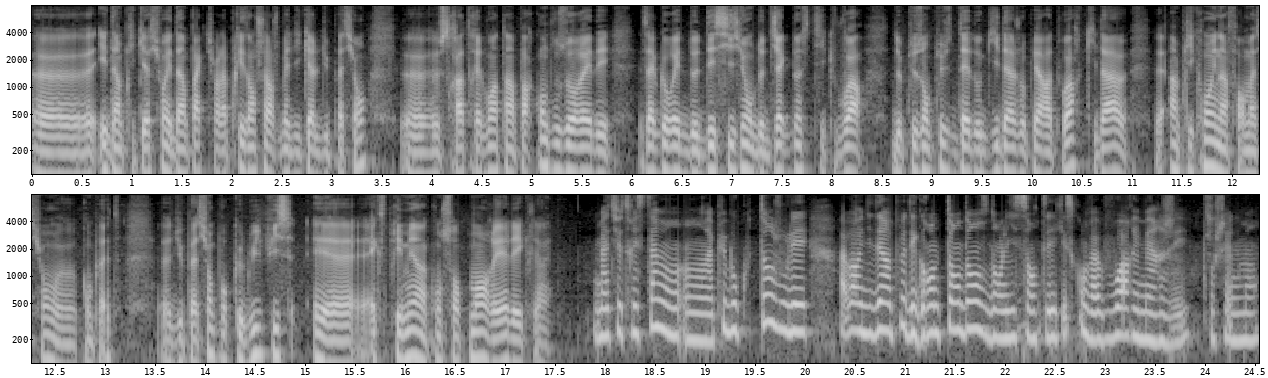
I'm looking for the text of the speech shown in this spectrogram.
euh, et d'implication et d'impact sur la prise en charge médicale du patient euh, sera très lointain. Par contre, vous aurez des algorithmes de décision, de diagnostic, voire de plus en plus d'aide au guidage opératoire qui euh, impliqueront une information complète du patient pour que lui puisse exprimer un consentement réel et éclairé. Mathieu Tristam, on n'a plus beaucoup de temps. Je voulais avoir une idée un peu des grandes tendances dans l'e-santé. Qu'est-ce qu'on va voir émerger prochainement?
